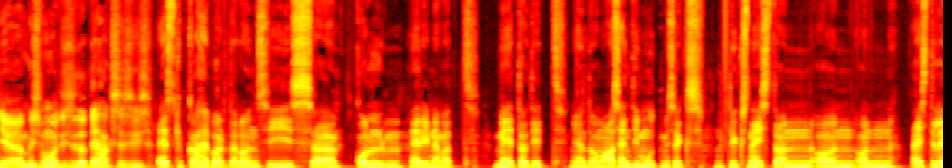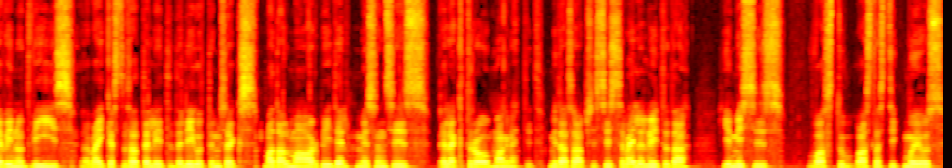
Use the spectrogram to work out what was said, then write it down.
ja mismoodi seda tehakse siis? Escape kahe pardal on siis äh, kolm erinevat meetodit nii-öelda oma asendi muutmiseks, et üks neist on, on, on hästi levinud viis väikeste satelliitide liigutamiseks madalmaa orbiidil, mis on siis elektromagnetid, mida saab siis sisse-välja lülitada ja mis siis vastu, vastastik mõjus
